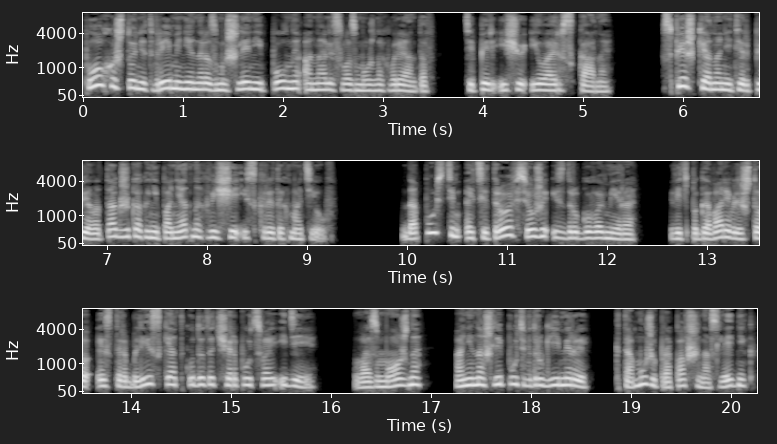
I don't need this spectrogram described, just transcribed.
Плохо, что нет времени на размышления и полный анализ возможных вариантов. Теперь еще и лайрсканы. Спешки она не терпела, так же, как и непонятных вещей и скрытых мотивов. Допустим, эти трое все же из другого мира, ведь поговаривали, что Эстер близкие откуда-то черпают свои идеи. Возможно, они нашли путь в другие миры, к тому же пропавший наследник.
